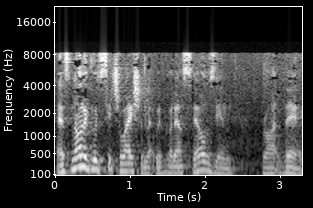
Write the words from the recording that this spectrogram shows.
And it's not a good situation that we've got ourselves in right there.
